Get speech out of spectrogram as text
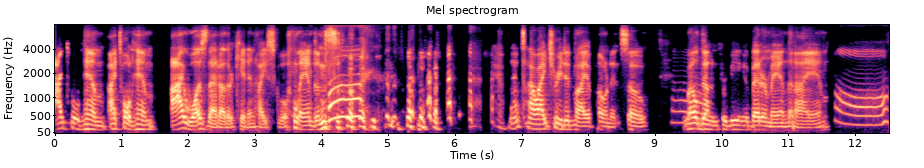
I told him i told him i was that other kid in high school landon so that's how i treated my opponent so well done for being a better man than i am. Oh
